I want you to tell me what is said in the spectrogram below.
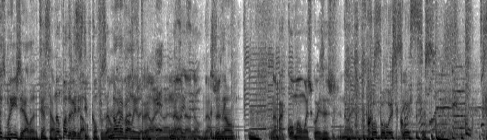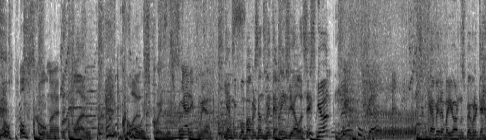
use berinjela, atenção. Não pode haver esse Atenção. tipo de confusão. Não É, leva a letra. Não é, não é. Não, Sim, não, sim. não. não. As pessoas têm Não, que- Pá, comam as coisas, não é? comam as coisas. Old school, não é? Claro. Comam as coisas. Cozinhar e comer. Que é muito bom para a prisão de ventre é berinjela. Sim, senhor. Deixa-me cá ver a maior no supermercado.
